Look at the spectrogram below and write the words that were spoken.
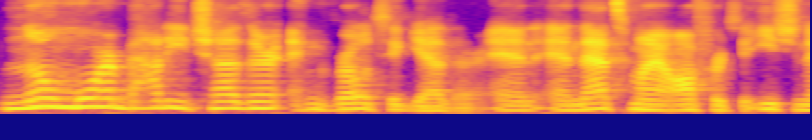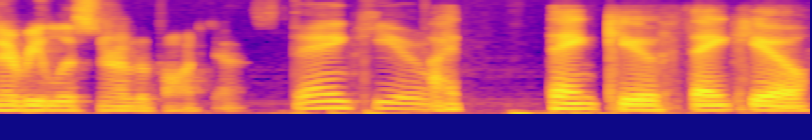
know more about each other and grow together. And and that's my offer to each and every listener of the podcast. Thank you. I- Thank you. Thank you.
